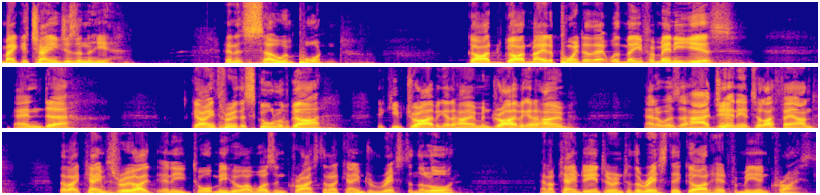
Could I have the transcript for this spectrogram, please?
make a change is in here and it's so important. God, God made a point of that with me for many years. And uh, going through the school of God, you keep driving it home and driving it home. And it was a hard journey until I found that I came through, I, and he taught me who I was in Christ, and I came to rest in the Lord. And I came to enter into the rest that God had for me in Christ.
